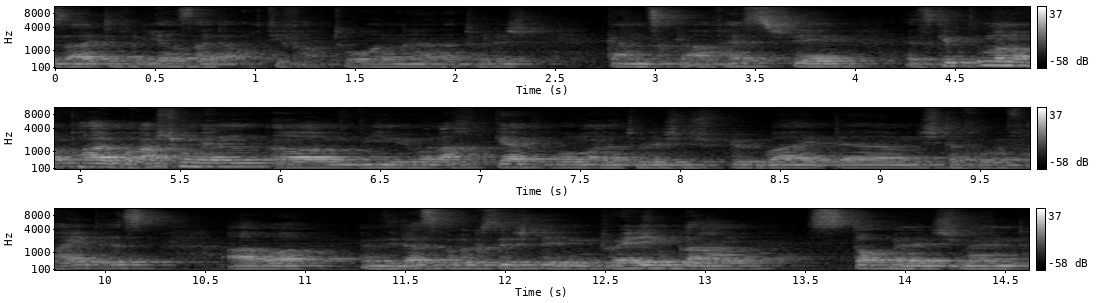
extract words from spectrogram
Seite, von Ihrer Seite auch die Faktoren äh, natürlich ganz klar feststehen. Es gibt immer noch ein paar Überraschungen, ähm, wie ein Übernacht-Gap, wo man natürlich ein Stück weit ähm, nicht davor gefeit ist. Aber wenn Sie das berücksichtigen, Tradingplan, Stop-Management,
